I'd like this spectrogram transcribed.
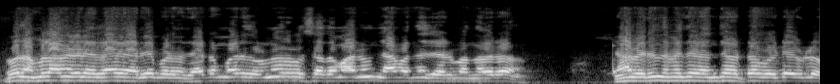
ഇപ്പോൾ നമ്മളാണ് ഇവിടെ എല്ലാവരും അറിയപ്പെടുന്നത്. ചേട്ടന്മാർ തൊണ്ണൂറ് ശതമാനവും ഞാൻ വന്ന ശേഷം വന്നവരാണ്. ഞാൻ വരുന്ന സമയത്ത് ഒരു അഞ്ചോ എട്ടോ വീടേ ഉള്ളൂ.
